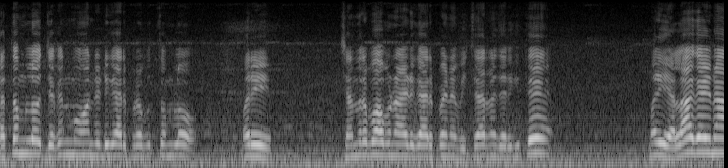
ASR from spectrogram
గతంలో జగన్మోహన్ రెడ్డి గారి ప్రభుత్వంలో మరి చంద్రబాబు నాయుడు గారిపైన విచారణ జరిగితే మరి ఎలాగైనా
